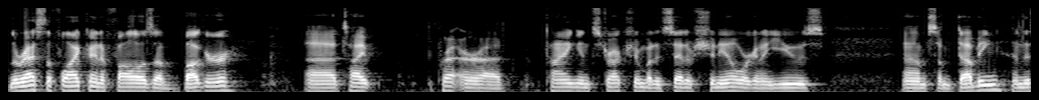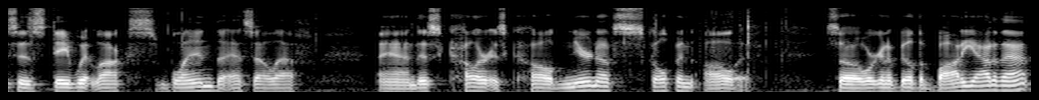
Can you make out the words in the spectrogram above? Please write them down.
the rest of the fly kind of follows a bugger uh, type or uh, tying instruction, but instead of chenille, we're going to use um, some dubbing, and this is Dave Whitlock's blend, the SLF, and this color is called Near Enough Sculpin Olive. So we're going to build the body out of that.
